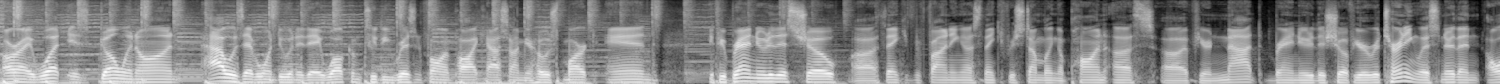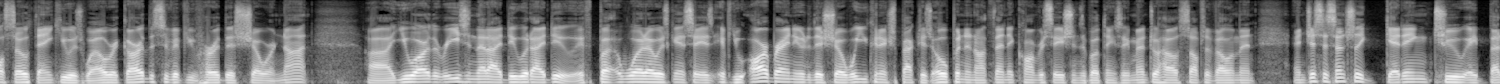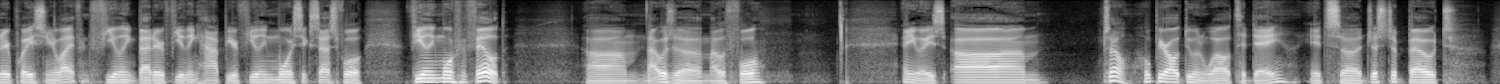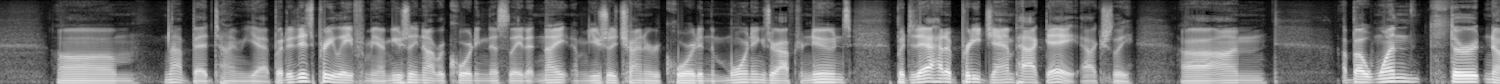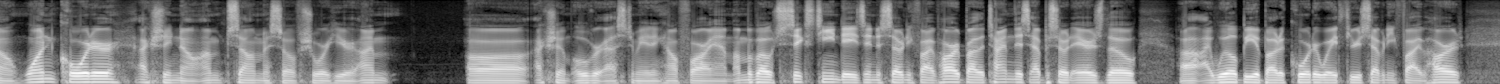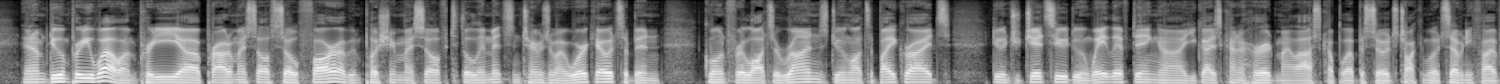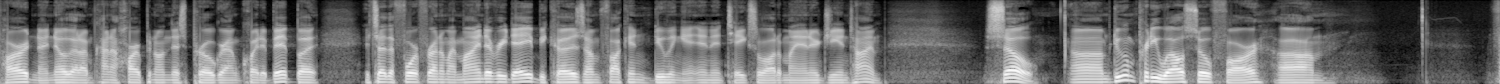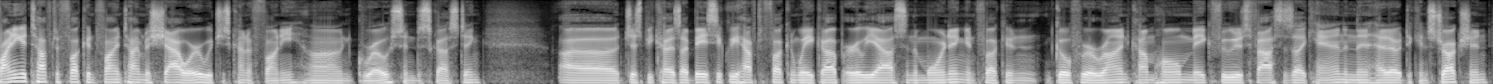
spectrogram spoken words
All right, what is going on? How is everyone doing today? Welcome to the Risen Fallen podcast. I'm your host, Mark. And if you're brand new to this show, uh, thank you for finding us. Thank you for stumbling upon us. Uh, if you're not brand new to this show, if you're a returning listener, then also thank you as well, regardless of if you've heard this show or not. Uh, you are the reason that I do what I do. If, but what I was going to say is, if you are brand new to this show, what you can expect is open and authentic conversations about things like mental health, self development, and just essentially getting to a better place in your life and feeling better, feeling happier, feeling more successful, feeling more fulfilled. Um, that was a mouthful. Anyways, um, so hope you're all doing well today. It's uh, just about um not bedtime yet, but it is pretty late for me. I'm usually not recording this late at night. I'm usually trying to record in the mornings or afternoons. But today I had a pretty jam packed day, actually. Uh, I'm about one third, no, one quarter. Actually, no, I'm selling myself short here. I'm uh, actually, I'm overestimating how far I am. I'm about 16 days into 75 hard. By the time this episode airs, though, uh, I will be about a quarter way through 75 hard and I'm doing pretty well. I'm pretty uh, proud of myself so far. I've been pushing myself to the limits in terms of my workouts. I've been going for lots of runs, doing lots of bike rides, doing jujitsu, doing weightlifting. Uh, you guys kind of heard my last couple episodes talking about 75 hard, and I know that I'm kind of harping on this program quite a bit, but it's at the forefront of my mind every day because I'm fucking doing it, and it takes a lot of my energy and time. So, uh, I'm doing pretty well so far. Um, finding it tough to fucking find time to shower, which is kind of funny uh, and gross and disgusting. Uh, just because I basically have to fucking wake up early ass in the morning and fucking go for a run, come home, make food as fast as I can, and then head out to construction,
